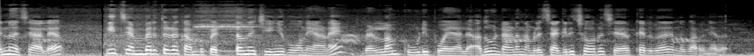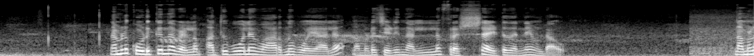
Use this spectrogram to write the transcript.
എന്ന് വെച്ചാൽ ഈ ചെമ്പരത്തിയുടെ കമ്പ് പെട്ടെന്ന് ചീഞ്ഞു പോകുന്നതാണേ വെള്ളം കൂടിപ്പോയാൽ അതുകൊണ്ടാണ് നമ്മൾ ചകിരിച്ചോറ് ചേർക്കരുത് എന്ന് പറഞ്ഞത്. നമ്മൾ കൊടുക്കുന്ന വെള്ളം അതുപോലെ വാർന്നു പോയാൽ നമ്മുടെ ചെടി നല്ല ഫ്രഷായിട്ട് തന്നെ ഉണ്ടാവും. നമ്മൾ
